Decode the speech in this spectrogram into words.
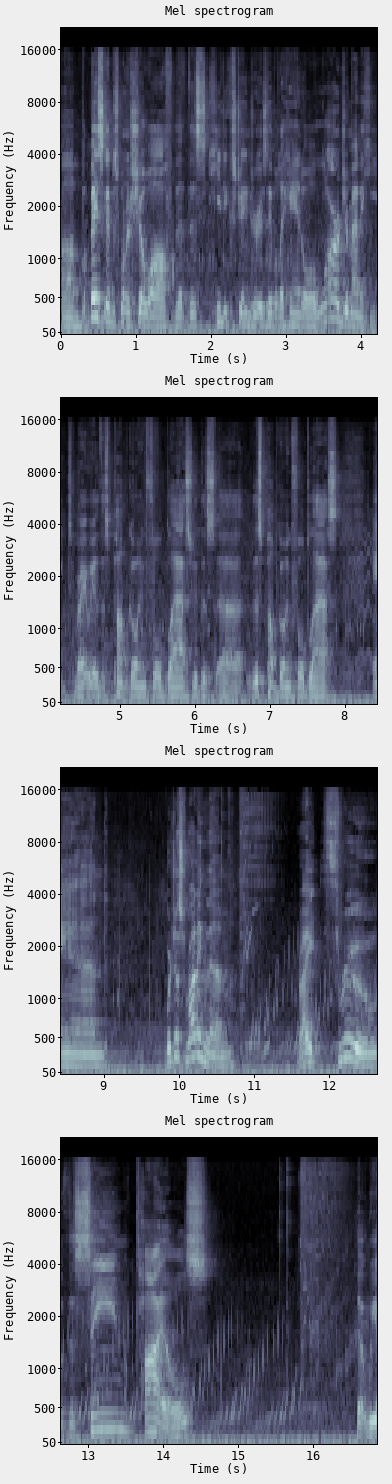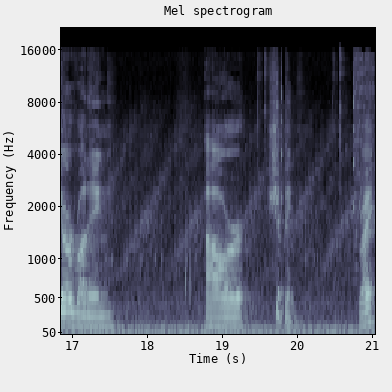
Um, but basically, I just want to show off that this heat exchanger is able to handle a large amount of heat. Right? We have this pump going full blast. We have this uh, this pump going full blast, and we're just running them right through the same tiles that we are running our shipping, right?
